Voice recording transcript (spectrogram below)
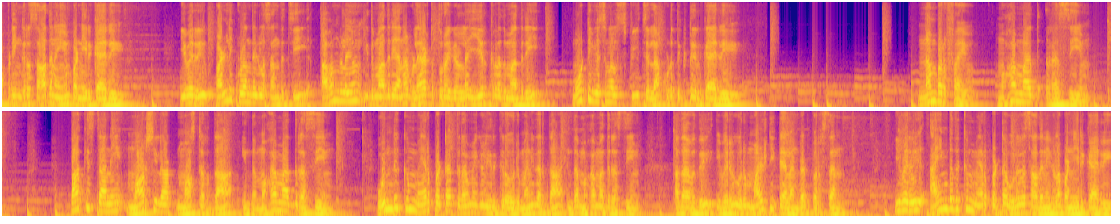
அப்படிங்கிற சாதனையும் பண்ணியிருக்காரு. இவர் பள்ளி குழந்தைகளை சந்திச்சு அவங்களையும் இது மாதிரியான விளையாட்டு துறைகளில் ஈர்க்கிறது மாதிரி மோட்டிவேஷனல் ஸ்பீச் எல்லாம் கொடுத்துக்கிட்டு இருக்காரு. நம்பர் ஃபைவ் முகமது ரசீம். பாகிஸ்தானி மார்ஷியல் ஆர்ட் மாஸ்டர் தான் இந்த முகமது ரசீம். ஒன்றுக்கும் மேற்பட்ட திறமைகள் இருக்கிற ஒரு மனிதர் தான் இந்த முகமது ரசீம். அதாவது இவர் ஒரு மல்டி டேலண்டட் பர்சன் இவர் ஐம்பதுக்கும் மேற்பட்ட உலக சாதனைகளை பண்ணியிருக்காரு.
